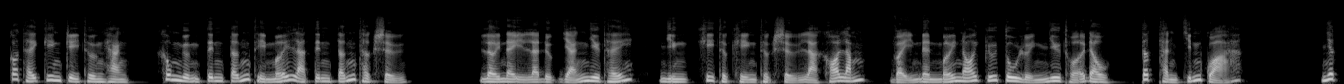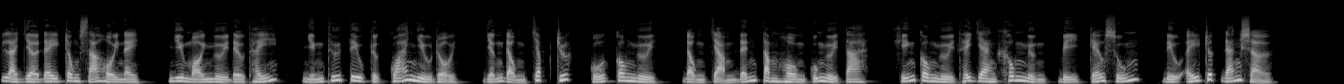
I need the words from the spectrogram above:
Có thể kiên trì thường hằng, không ngừng tinh tấn thì mới là tinh tấn thật sự. Lời này là được giảng như thế, nhưng khi thực hiện thực sự là khó lắm, vậy nên mới nói cứ tu luyện như thuở đầu, tất thành chính quả. Nhất là giờ đây trong xã hội này, như mọi người đều thấy, những thứ tiêu cực quá nhiều rồi, dẫn động chấp trước của con người, động chạm đến tâm hồn của người ta, khiến con người thế gian không ngừng bị kéo xuống, điều ấy rất đáng sợ.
